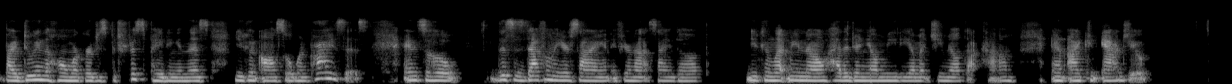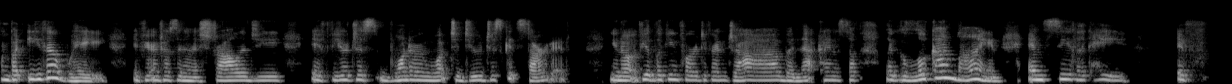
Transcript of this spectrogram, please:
by doing the homework or just participating in this, you can also win prizes. And so this is definitely your sign if you're not signed up. You can let me know, Heather Danielle Medium at gmail.com, and I can add you. But either way, if you're interested in astrology, if you're just wondering what to do, just get started you know if you're looking for a different job and that kind of stuff like look online and see like hey if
